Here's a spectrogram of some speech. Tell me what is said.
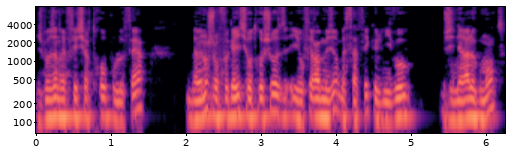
j'ai pas besoin de réfléchir trop pour le faire. Bah maintenant, je me focalise sur autre chose et au fur et à mesure, bah, ça fait que le niveau général augmente.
